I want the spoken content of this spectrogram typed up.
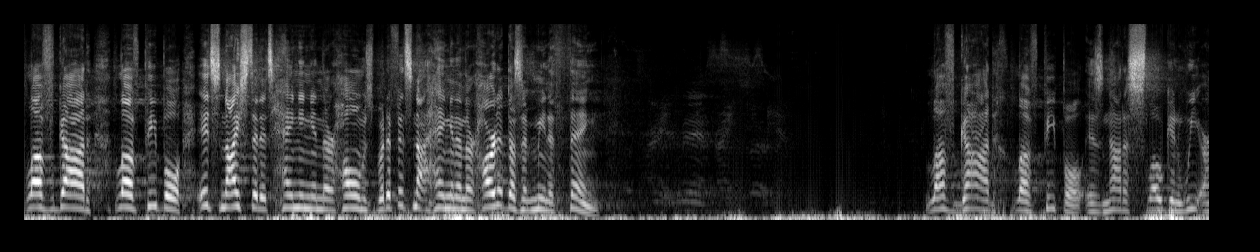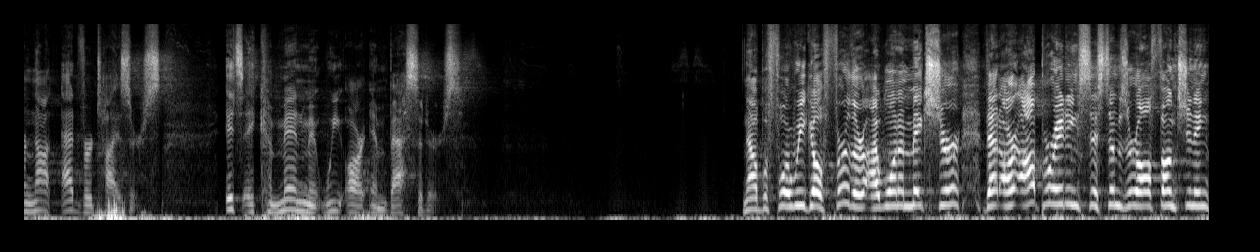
Love God, love people. It's nice that it's hanging in their homes, but if it's not hanging in their heart, it doesn't mean a thing. Love God, love people is not a slogan. We are not advertisers, it's a commandment. We are ambassadors. Now, before we go further, I want to make sure that our operating systems are all functioning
